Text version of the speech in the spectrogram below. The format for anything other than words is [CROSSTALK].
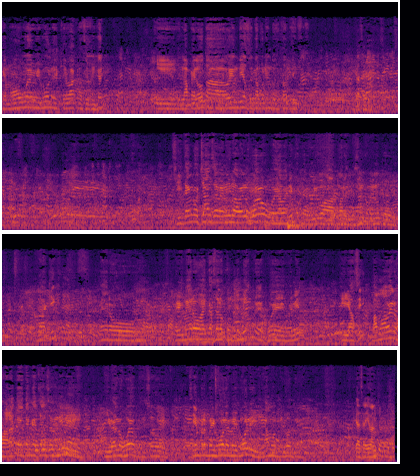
que no el béisbol es que va a clasificar. Y la pelota hoy en día se está poniendo bastante difícil. Si tengo chance de venir a ver los juegos, voy a venir porque vivo a 45 minutos de aquí. Pero primero hay que hacer los cumplimientos y después venir. Y así, vamos a ver, ojalá que tenga chance de venir y, ver los juegos. Eso siempre béisbol, es béisbol y vamos al béisbol. Gracias, Iván.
